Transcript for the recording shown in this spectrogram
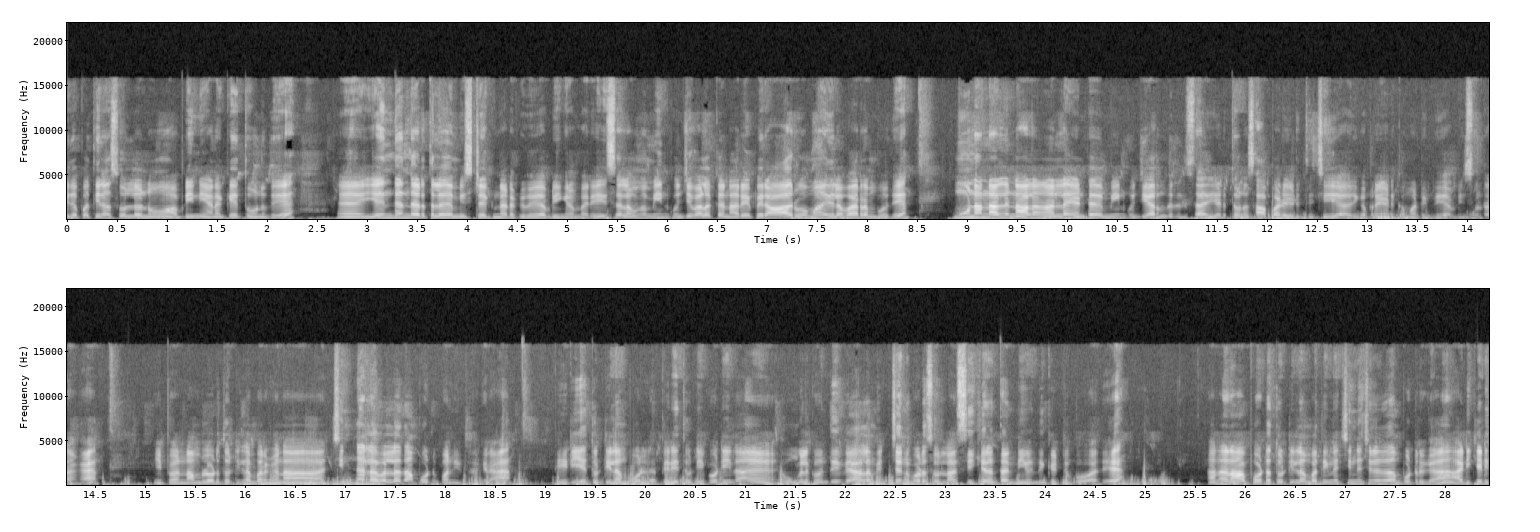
இதை பற்றிலாம் சொல்லணும் அப்படின்னு எனக்கே தோணுது. எந்தெந்த இடத்துல மிஸ்டேக் நடக்குது அப்படிங்கிற மாதிரி. சிலவங்க மீன் குஞ்சு வளர்க்க நிறைய பேர் ஆர்வமாக இதில் வரும்போது மூணாம் நாள் நாலாம் நாளில் என்கிட்ட மீன் குஞ்சு இறந்துருது சார். எடுத்தோன்னே சாப்பாடு எடுத்துச்சு அதுக்கப்புறம் எடுக்க மாட்டேங்குது அப்படின்னு சொல்கிறாங்க இப்போ நம்மளோட தொட்டிலாம் பாருங்கள் நான் சின்ன லெவலில் தான் போட்டு பண்ணிகிட்ருக்கிறேன் பெரிய தொட்டிலாம் போடல. பெரிய தொட்டி போட்டிங்கன்னா உங்களுக்கு வந்து வேலை மிச்சம்னு கூட சொல்லலாம். சீக்கிரம் தண்ணி வந்து கெட்டு போகாது. ஆனால் நான் போட்ட தொட்டிலாம் பார்த்திங்கன்னா சின்ன சின்னதாக தான் போட்டிருக்கேன். அடிக்கடி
